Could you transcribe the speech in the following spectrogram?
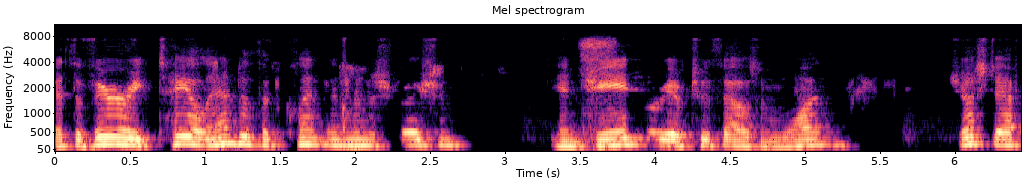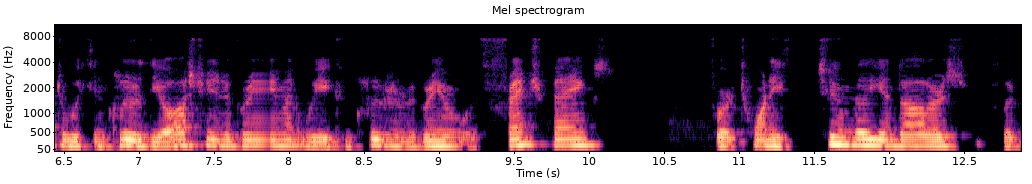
At the very tail end of the Clinton administration, in January of 2001, just after we concluded the Austrian agreement, we concluded an agreement with French banks for $22 million for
